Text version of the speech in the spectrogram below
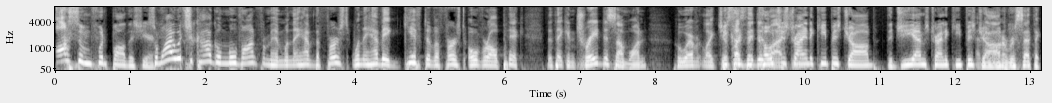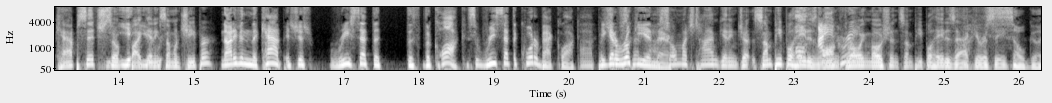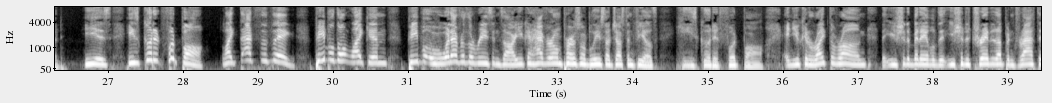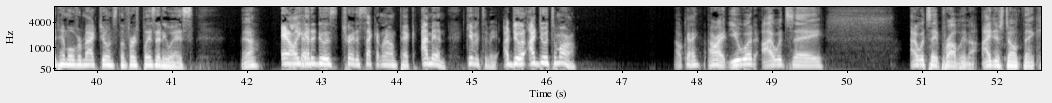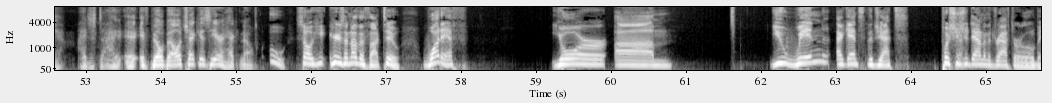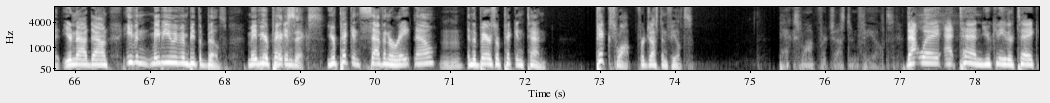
awesome football this year. So why would Chicago move on from him when they have the first when they have a gift of a first overall pick that they can trade to someone whoever like just because like they the coach is trying to keep his job, the GM's trying to keep his job. want to reset the cap sitch so by you- getting someone cheaper. Not even the cap. It's just reset the the, the clock. So reset the quarterback clock. But you get a rookie in uh, there. So much time getting. Ju- some people hate Oh, his long throwing motion. Some people hate his accuracy. So good. He is. He's good at football. Like that's the thing. People don't like him. People, whatever the reasons are, you can have your own personal beliefs on Justin Fields. He's good at football, and you can right the wrong that you should have been able to. You should have traded up and drafted him over Mac Jones in the first place, anyways. Yeah. And all you got to do is trade a second round pick. I'm in. Give it to me. I do it. I do it tomorrow. Okay. All right. You would. I would say. I would say probably not. I just don't think. I just. I, if Bill Belichick is here, heck no. Ooh, so he, here's another thought too. What if your um you win against the Jets, pushes you down in the draft order a little bit. You're now down. Even maybe you even beat the Bills. Maybe You you are got pick picking six. You're picking seven or eight now, Mhm. and the Bears are picking ten. Pick swap for Justin Fields. Pick swap for Justin Fields. That way, at ten, you can either take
